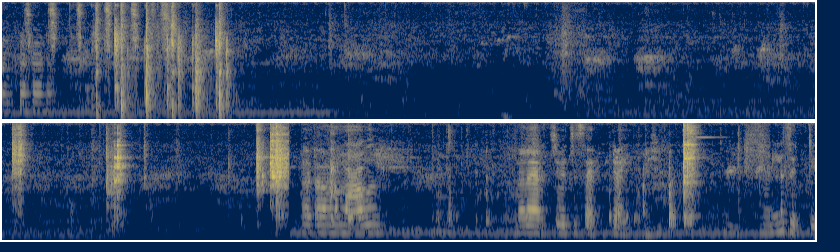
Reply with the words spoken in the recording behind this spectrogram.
എടുക്കട്ടെ കേട്ടോ നമ്മുടെ മാവ് നല്ല അരച്ച് വെച്ച് സെറ്റായി നല്ല സെറ്റ്.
